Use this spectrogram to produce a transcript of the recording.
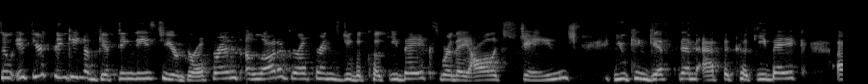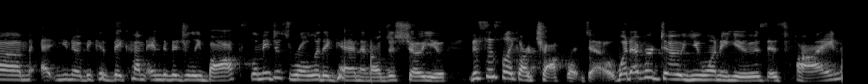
So if you're thinking of gifting these to your girlfriends, a lot of girlfriends do the cookie bakes where they all exchange. You can gift them at the cookie bake, um, you know, because they come individually boxed. Let me just roll it again and I'll just show you. This is like our chocolate dough. Whatever dough you want to use is fine.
